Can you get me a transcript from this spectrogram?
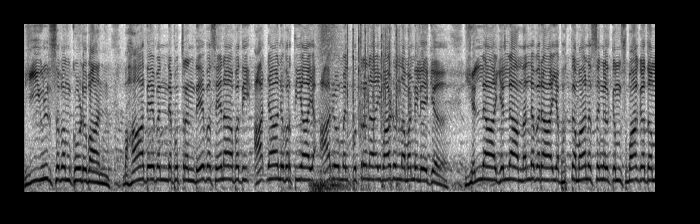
ഈ ഉത്സവം കൂടുവാൻ മഹാദേവന്റെ പുത്രൻ ദേവസേനാപതി ആജ്ഞാനുവർത്തിയായ ആരോമൽ പുത്രനായി വാഴുന്ന മണ്ണിലേക്ക് എല്ലാ എല്ലാ നല്ലവരായ ഭക്തമാനസങ്ങൾക്കും സ്വാഗതം.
